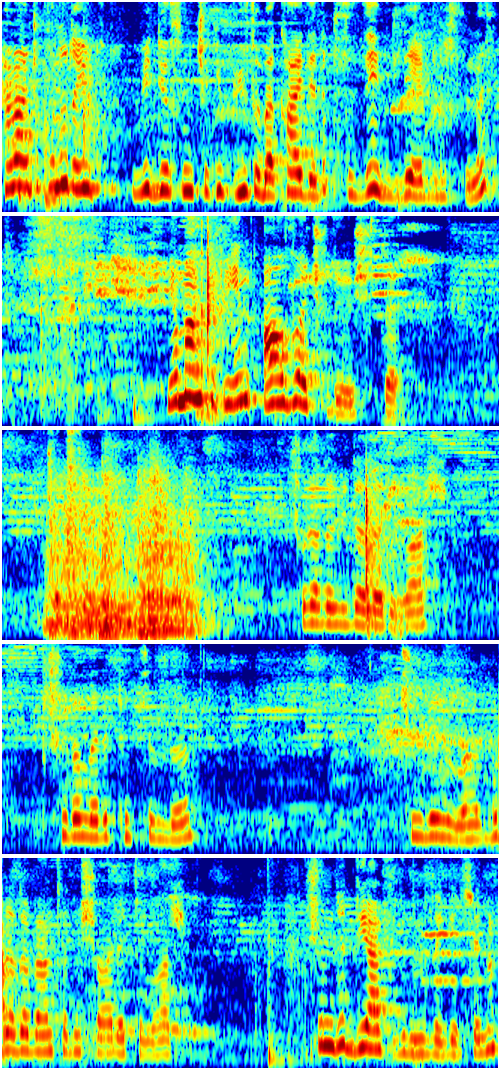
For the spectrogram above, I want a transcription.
hemencik onu da videosunu çekip YouTube'a kaydedip siz de izleyebilirsiniz. Yaman köpeğin ağzı açılıyor işte. Çok seviyorum. Şurada vidaları var. Şuraları pütürlü. Tüyleri var. Burada benten işareti var. Şimdi diğer figürümüze geçelim.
